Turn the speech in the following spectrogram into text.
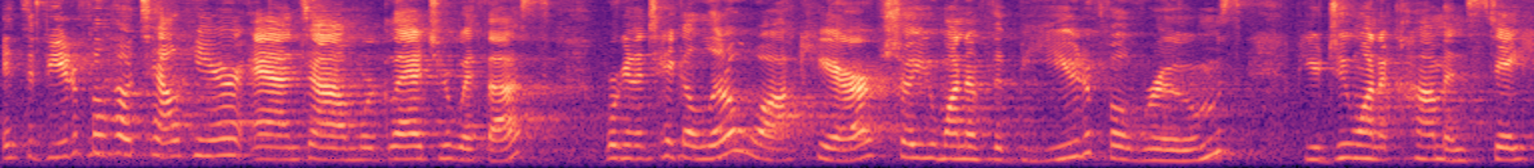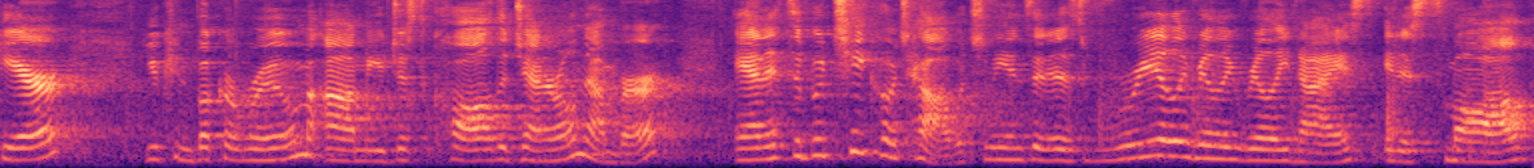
it's a beautiful hotel here and um, we're glad you're with us. We're gonna take a little walk here, show you one of the beautiful rooms. If you do wanna come and stay here, you can book a room. Um, you just call the general number. And it's a boutique hotel, which means it is really, really, really nice. It is small.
